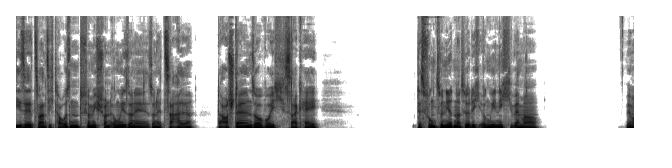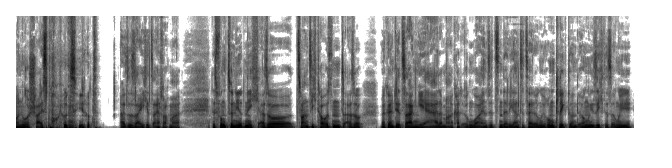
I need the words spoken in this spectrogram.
diese 20.000 für mich schon irgendwie so eine, so eine Zahl darstellen, so, wo ich sag, hey, das funktioniert natürlich irgendwie nicht, wenn man, wenn man nur Scheiß produziert. Also sage ich jetzt einfach mal. Das funktioniert nicht. Also 20.000, also man könnte jetzt sagen, ja, der Mark hat irgendwo einen sitzen, der die ganze Zeit irgendwie rumklickt und irgendwie sich das irgendwie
